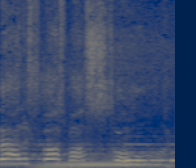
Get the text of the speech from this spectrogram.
satisfies my soul.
